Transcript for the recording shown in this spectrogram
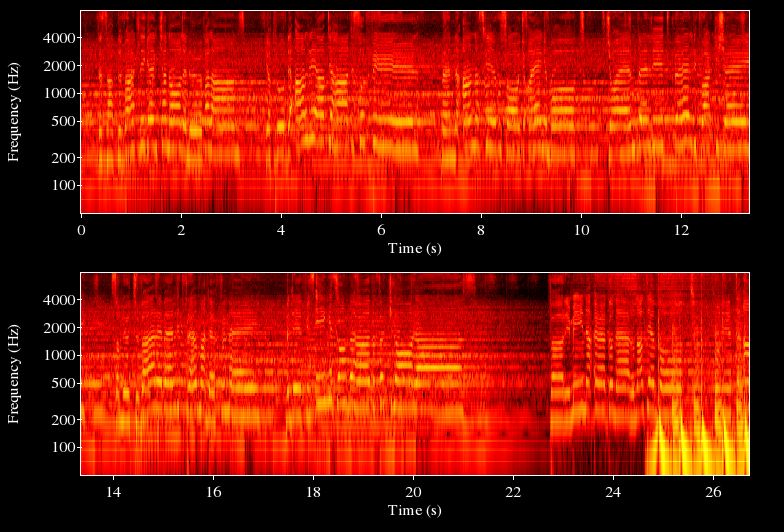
Fanns Den satte verkligen kanalen ur balans Jag trodde aldrig att jag hade så fel. Men när Anna skrev och sa jag är ingen bort. Jag är en väldigt, väldigt vacker tjej Som nu tyvärr är väldigt främmande för mig. Men det finns inget som behöver förklaras. För i mina ögon är hon alltid en båt Hon heter Anna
